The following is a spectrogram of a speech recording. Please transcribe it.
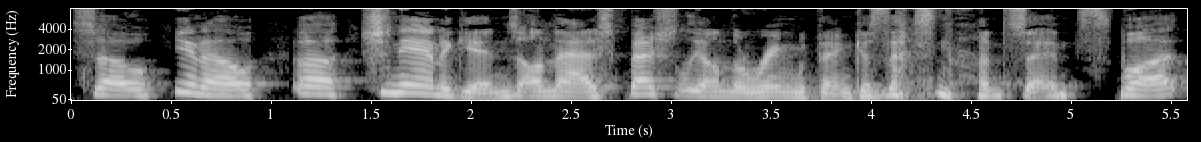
So, you know, uh, shenanigans on that, especially on the ring thing, because that's nonsense. But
